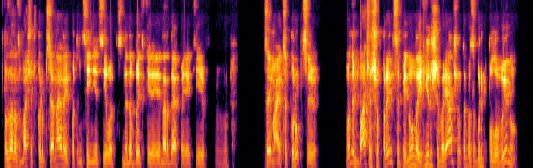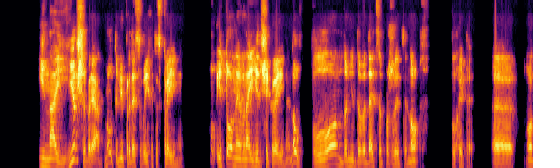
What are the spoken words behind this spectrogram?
Що зараз бачать корупціонери і потенційні ці от недобитки нардепи, які займаються корупцією, вони бачать, що в принципі ну найгірший варіант, що у тебе заберуть половину, і найгірший варіант ну тобі придеться виїхати з країни. Ну і то не в найгірші країни. Ну в Лондоні доведеться пожити. Ну слухайте, е, от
